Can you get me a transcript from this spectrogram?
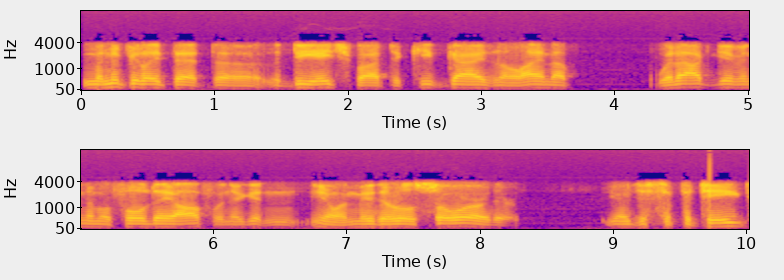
manipulate that uh, the DH spot to keep guys in the lineup without giving them a full day off when they're getting, you know, maybe they're a little sore or they're, you know, just fatigued,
